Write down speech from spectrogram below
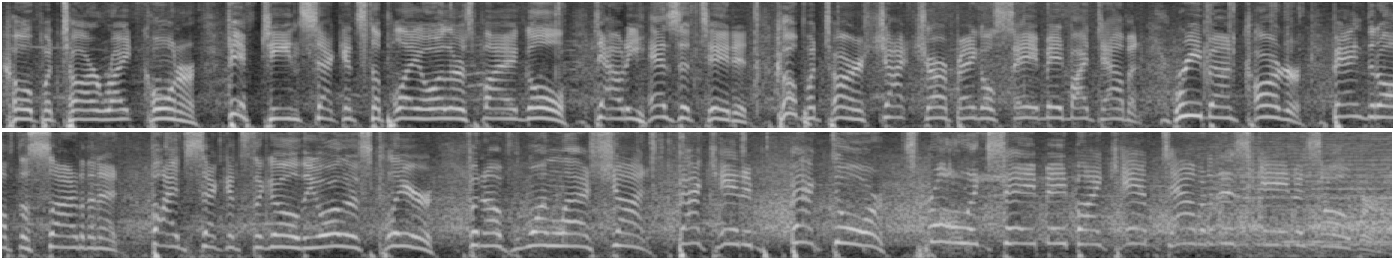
Kopitar right corner. 15 seconds to play. Oilers by a goal. Doughty hesitated. Kopitar shot sharp angle save made by Talbot. Rebound Carter. Banged it off the side of the net. Five seconds to go. The Oilers clear. Phaneuf one last shot. Backhanded backdoor. Sprawling save made by Cam Talbot. And this game is over.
